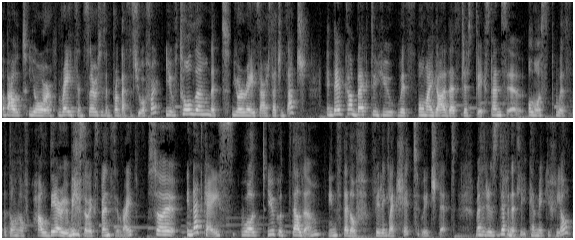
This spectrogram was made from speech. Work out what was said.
about your rates and services and products that you offer. You've told them that your rates are such and such, and they've come back to you with, oh my god, that's just too expensive, almost with a tone of, how dare you be so expensive, right? So, in that case, what you could tell them instead of feeling like shit, which that messages definitely can make you feel,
